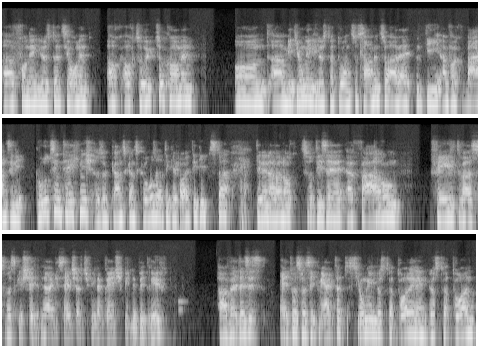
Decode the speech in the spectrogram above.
äh, von den Illustrationen auch, auch zurückzukommen und äh, mit jungen Illustratoren zusammenzuarbeiten, die einfach wahnsinnig gut sind technisch. Also ganz, ganz großartige Leute gibt es da, denen aber noch so diese Erfahrung fehlt, was, was Gesellschaftsspiele, Brettspiele betrifft. Aber das ist etwas, was ich gemerkt habe, dass junge Illustratorinnen und Illustratoren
